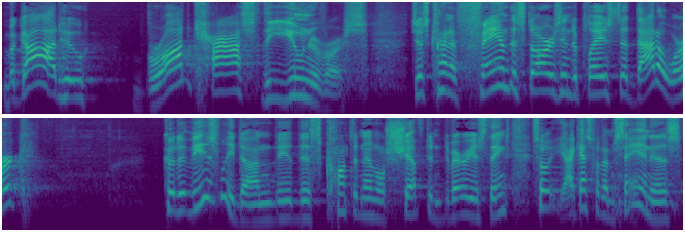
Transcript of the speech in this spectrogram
But God, who broadcast the universe, just kind of fanned the stars into place, said, that'll work. Could have easily done the, this continental shift and various things. So I guess what I'm saying is,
